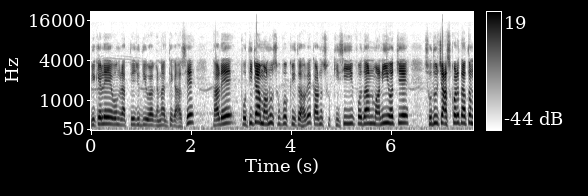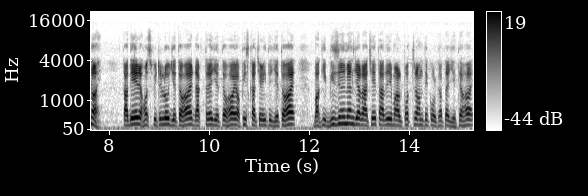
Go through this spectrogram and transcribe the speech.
বিকেলে এবং রাত্রে যদি ওখান থেকে আসে, তাহলে প্রতিটা মানুষ উপকৃত হবে। কারণ কৃষি প্রধান মানেই হচ্ছে শুধু চাষ করে তা তো নয়, তাদের হসপিটালেও যেতে হয়, ডাক্তারে যেতে হয় অফিস কাছারিতে যেতে হয়, বাকি বিজনেসম্যান যারা আছে তাদের মালপত্র আনতে কলকাতায় যেতে হয়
